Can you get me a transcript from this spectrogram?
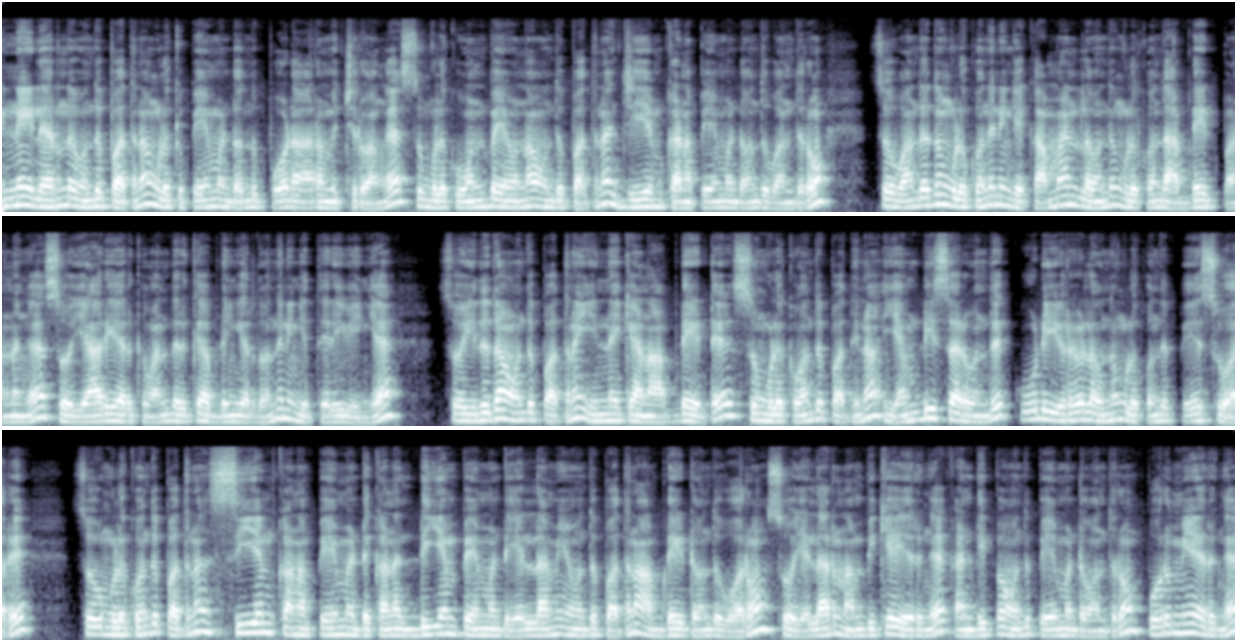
இன்னையிலேருந்து வந்து பார்த்தோன்னா உங்களுக்கு பேமெண்ட் வந்து போட ஆரம்பிச்சிருவாங்க. ஸோ உங்களுக்கு ஒன் பை ஒன்னாக வந்து பார்த்தோன்னா ஜிஎம்க்கான பேமெண்ட் வந்து வந்துடும் ஸோ வந்ததும் உங்களுக்கு வந்து நீங்கள் கமெண்டில் வந்து உங்களுக்கு வந்து அப்டேட் பண்ணுங்கள் ஸோ யார் யாருக்கு வந்திருக்கு அப்படிங்கிறது வந்து நீங்கள் தெரிவிங்க. ஸோ இதுதான் வந்து பார்த்தீங்கன்னா இன்றைக்கான அப்டேட்டு ஸோ உங்களுக்கு வந்து பார்த்தீங்கன்னா எம்டி சார் வந்து கூடிய விரைவில் வந்து உங்களுக்கு வந்து பேசுவார். ஸோ உங்களுக்கு வந்து பார்த்தீங்கன்னா சிஎம்க்கான பேமெண்ட்டுக்கான டிஎம் பேமெண்ட் எல்லாமே வந்து பார்த்தீங்கன்னா அப்டேட் வந்து வரும். ஸோ எல்லோரும் நம்பிக்கையாக இருங்க. கண்டிப்பாக வந்து பேமெண்ட் வந்துடும் பொறுமையாக இருங்க.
